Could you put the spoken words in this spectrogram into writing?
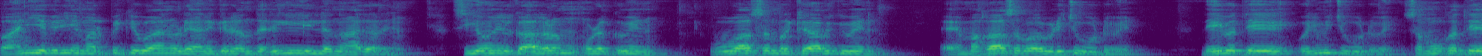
പാനീയബലിയും അർപ്പിക്കുവാനുള്ള അനുഗ്രഹം തരികയില്ലെന്ന് ആരറിഞ്ഞു. സിയോനിൽ കാഹളം മുഴക്കുവിൻ ഉപവാസം പ്രഖ്യാപിക്കുവിൻ മഹാസഭ വിളിച്ചു കൂട്ടുവിൻ ദൈവത്തെ ഒരുമിച്ച് കൂട്ടുവിൻ സമൂഹത്തെ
